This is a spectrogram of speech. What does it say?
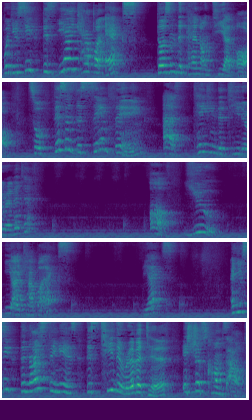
but you see, this ei kappa x doesn't depend on t at all. So this is the same thing as taking the t derivative of u ei kappa x dx. And you see, the nice thing is this t derivative, it just comes out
